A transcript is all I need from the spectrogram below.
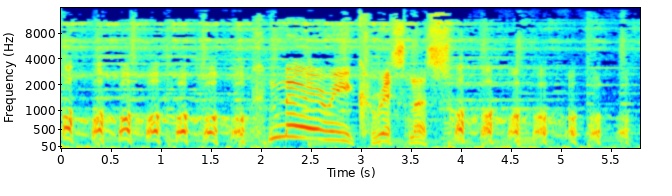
Ho, ho, ho, ho, ho, ho. Merry Christmas. Ho, ho, ho, ho, ho, ho.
